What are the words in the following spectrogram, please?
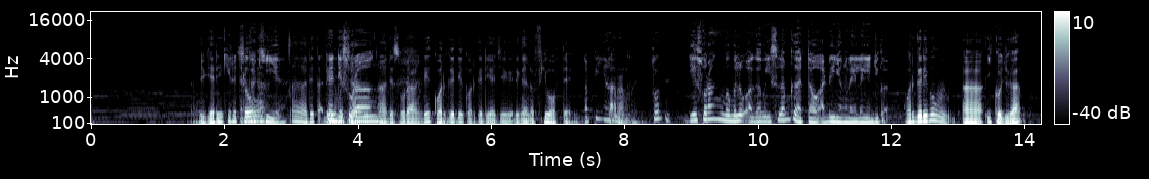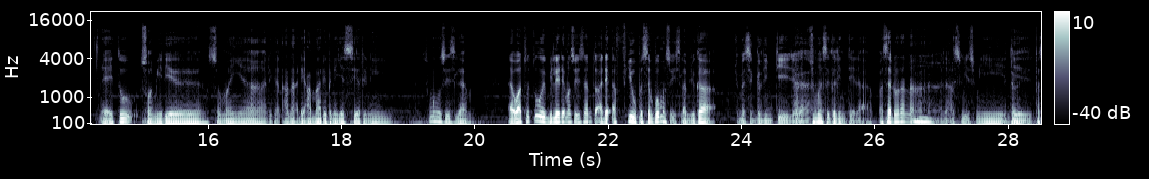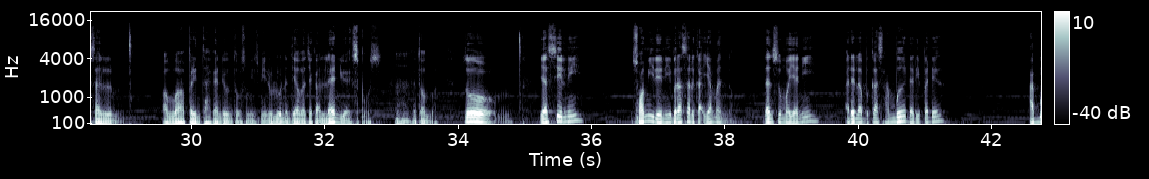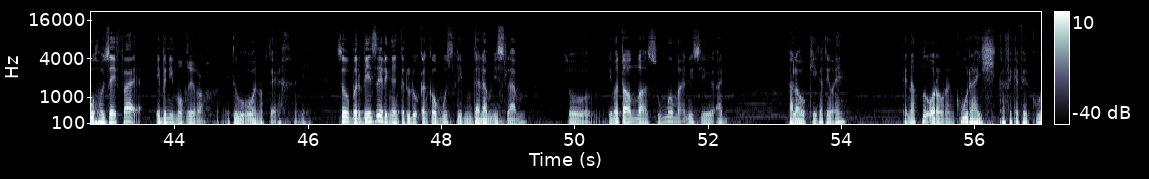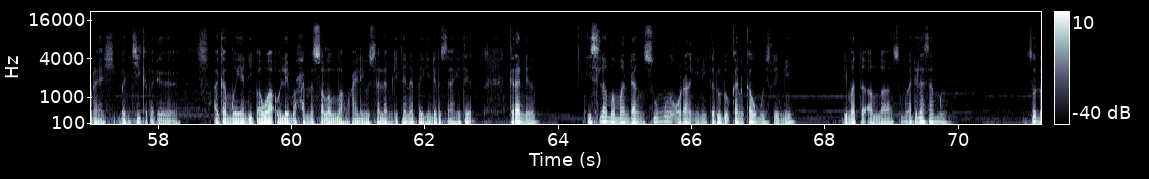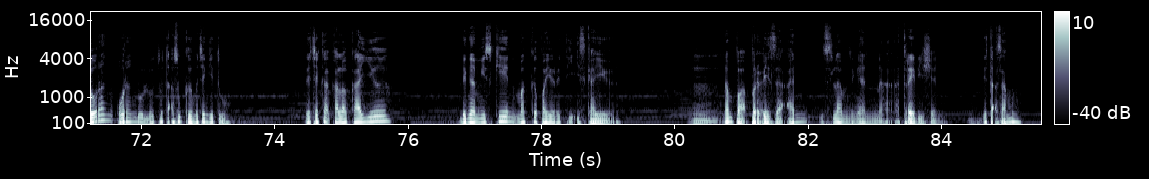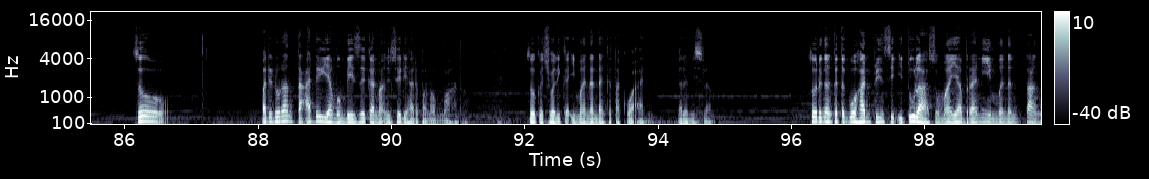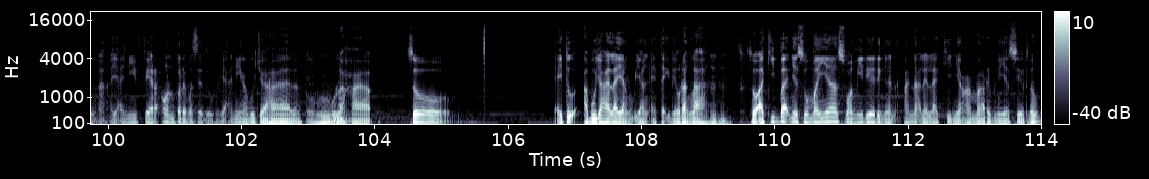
You get it? Kira tak ada kaki ya? ah, Dia tak ada Kan dia seorang. ah, Dia seorang. Dia keluarga dia Keluarga dia aja. Dengan a few of them. Tapi yang Tak ramai. So dia seorang memeluk agama Islam ke atau ada yang lain-lain juga? Keluarga dia pun uh, ikut juga. Iaitu suami dia Sumayyah Dengan anak dia Ammar ibn Yasir ni. Semua masuk Islam. Uh, Waktu tu bila dia masuk Islam tu Ada a few person pun masuk Islam juga. Cuma segelintir je. Ah, lah. Cuma segelintir lah. Pasal orang nak Nak sembunyi-sembunyi dia, Pasal Allah perintahkan dia untuk sembunyi-sembunyi dulu Nanti Allah cakap Land you expose Mhm. Kata Allah So Yasil ni Suami dia ni berasal dekat Yaman tu Dan Sumayyah ni Adalah bekas hamba daripada Abu Huzaifah Ibni Mughirah Itu one of the ni. So berbeza dengan kedudukan kaum muslim Dalam Islam So Di mata Allah Semua manusia ad, Kalau okey kau tengok eh Kenapa orang-orang Quraisy, kafir-kafir Quraisy benci kepada agama yang dibawa oleh Muhammad sallallahu alaihi wasallam kita Nabi baginda besar kita? Kerana Islam memandang semua orang ini kedudukan kaum muslim ni di mata Allah semua adalah sama. So orang orang dulu tu tak suka macam gitu. Dia cakap kalau kaya dengan miskin maka priority is kaya. Hmm. Nampak perbezaan Islam dengan uh, tradition. Dia tak sama. So pada orang tak ada yang membezakan manusia di hadapan Allah tau. So kecuali keimanan dan ketakwaan dalam Islam. So dengan keteguhan prinsip itulah Sumayyah berani menentang ah, yakni Firaun pada masa tu, yakni Abu Jahal, oh. Ulahab. So itu Abu Jahal lah yang yang attack dia orang lah. Mm-hmm. So akibatnya Sumayyah suami dia dengan anak lelakinya Ammar bin Yasir tu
